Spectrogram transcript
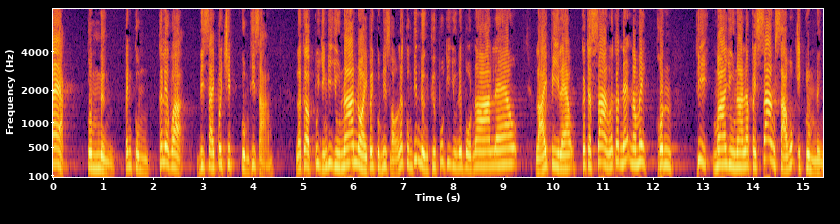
แรกๆ กลุ่มหนึ่งเป็นกลุ่มเขาเรียกว่า discipleship กลุ่มที่สามแล้วก็ผู้หญิงที่อยู่นานหน่อยเป็นกลุ่มที่สองและกลุ่มที่หนึ่งคือผู้ที่อยู่ในโบสถ์นานแล้ว หลายปีแล้วก็จะสร้างแล้วก็แนะนำให้คนที่มาอยู่นานแล้วไปสร้างสาวกอีกกลุ่มหนึ่ง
